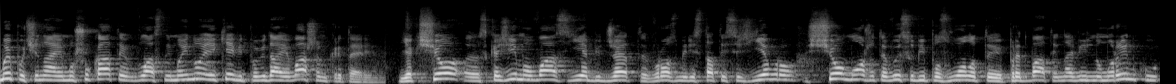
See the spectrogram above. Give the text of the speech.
ми починаємо шукати власне майно, яке відповідає вашим критеріям. Якщо, е, скажімо, у вас є бюджет в розмірі 100 тисяч євро, що можете ви собі дозволити придбати на вільному ринку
